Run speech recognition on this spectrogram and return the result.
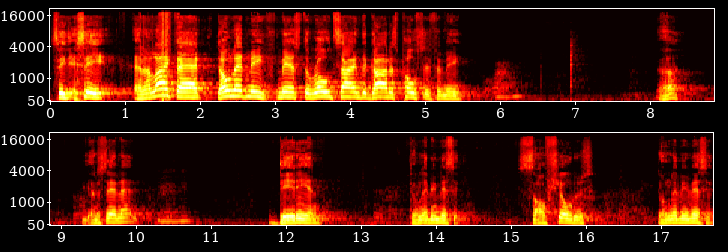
See, see, and I like that. Don't let me miss the road sign that God has posted for me. Huh? You understand that? Mm-hmm. Dead end. Don't let me miss it. Soft shoulders. Don't let me miss it.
